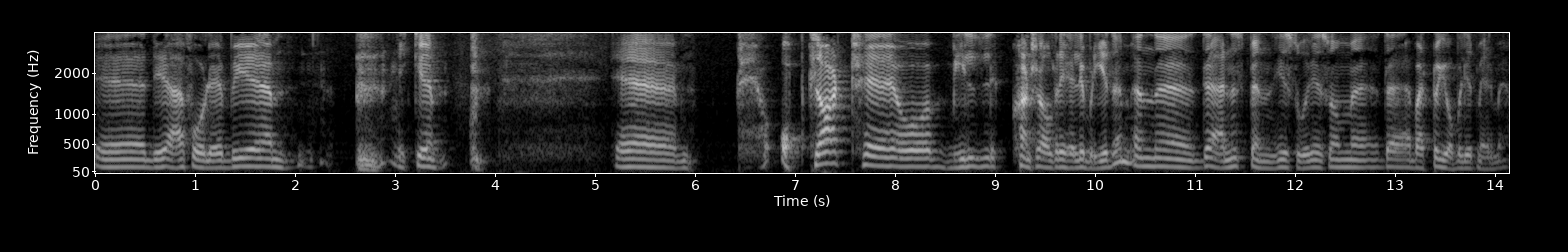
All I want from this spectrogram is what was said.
Uh, det er foreløpig uh, ikke oppklart, eh, og vil kanskje aldri heller bli det. Men eh, det er en spennende historie som eh, det er verdt å jobbe litt mer med.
